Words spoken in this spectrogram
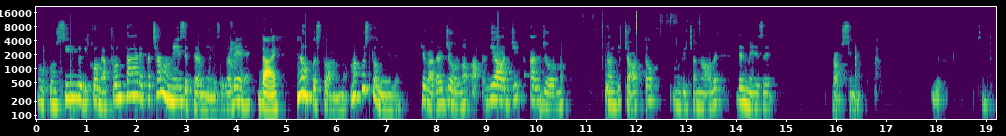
un consiglio di come affrontare, facciamo mese per mese, va bene? Dai. Non questo anno, ma questo mese, che va dal giorno di oggi al giorno al 18 o 19 del mese prossimo. Io sento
